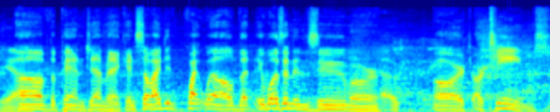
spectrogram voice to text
yeah. of the pandemic, and so I did quite well. But it wasn't in Zoom or. Uh, or, or teams.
